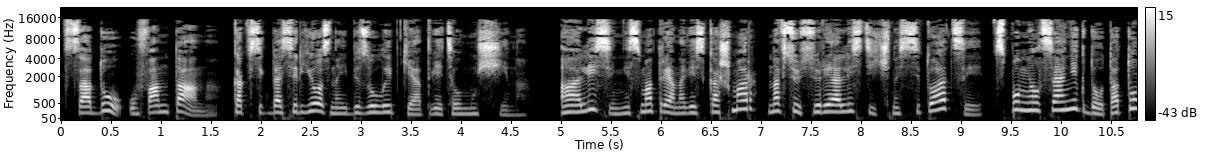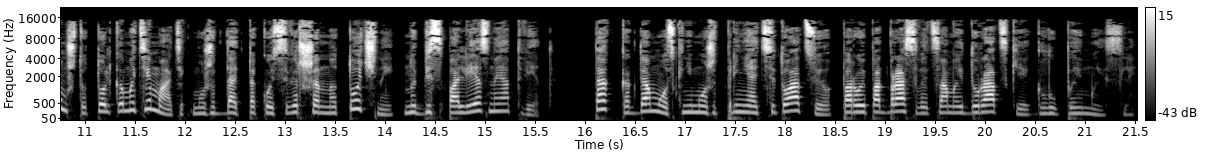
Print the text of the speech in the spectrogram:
«В саду, у фонтана», — как всегда серьезно и без улыбки ответил мужчина. А Алисе, несмотря на весь кошмар, на всю сюрреалистичность ситуации, вспомнился анекдот о том, что только математик может дать такой совершенно точный, но бесполезный ответ. Так, когда мозг не может принять ситуацию, порой подбрасывает самые дурацкие, глупые мысли.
